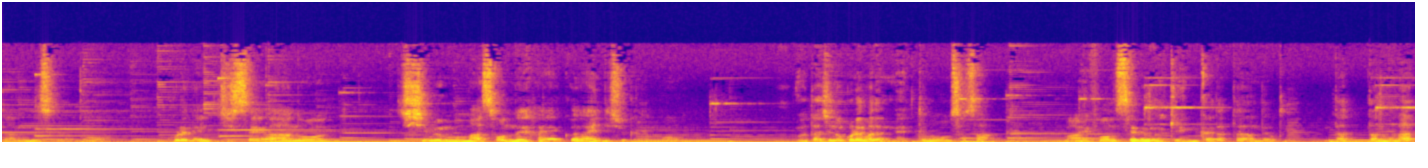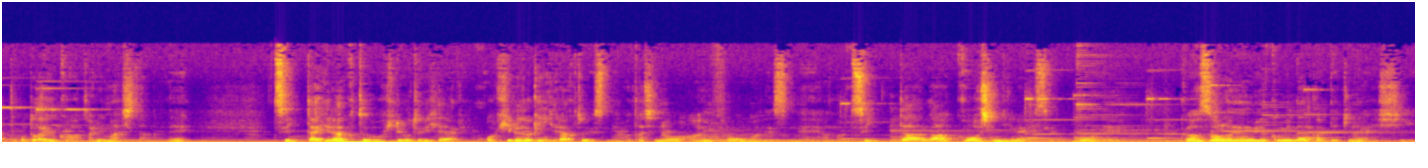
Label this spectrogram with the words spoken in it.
たんですけどもこれね実際はあの SIM もまあそんなに速くはないんでしょうけども私のこれまでのネットの遅さ、まあ、iPhone7 が限界だったんだだったんだなってことがよく分かりましたね。Twitter 開くとお昼時開お昼時に開くとですね私の iPhone はですねあの Twitter が更新できないんですよ。もうね画像の読み込みなんかできないし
